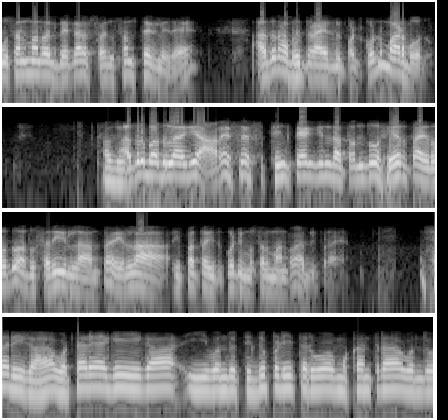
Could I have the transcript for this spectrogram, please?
ಮುಸಲ್ಮಾನರಲ್ಲಿ ಬೇಕಾದ ಸಂಘ ಸಂಸ್ಥೆಗಳಿದೆ ಅದರ ಅಭಿಪ್ರಾಯಗಳು ಪಡ್ಕೊಂಡು ಮಾಡ್ಬೋದು. ಅದ್ರ ಬದಲಾಗಿ R S S think tank ಇಂದ ತಂದು ಹೇರ್ತಾ ಇರೋದು ಅದು ಸರಿ ಇಲ್ಲ ಅಂತ ಎಲ್ಲ ಇಪ್ಪತ್ತೈದು ಕೋಟಿ ಮುಸಲ್ಮಾನರ ಅಭಿಪ್ರಾಯ. ಸರ್ ಈಗ ಒಟ್ಟಾರೆಯಾಗಿ ಈಗ ಈ ಒಂದು ತಿದ್ದುಪಡಿ ತರುವ ಮುಖಾಂತರ ಒಂದು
